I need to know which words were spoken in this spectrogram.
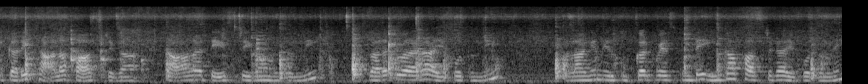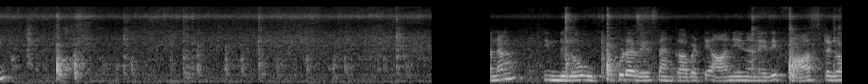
ఈ కర్రీ చాలా ఫాస్ట్గా చాలా టేస్టీగా ఉంటుంది. త్వర త్వరగా అయిపోతుంది. అలాగే మీరు కుక్కర్కి వేసుకుంటే ఇంకా ఫాస్ట్గా అయిపోతుంది మనం ఇందులో ఉప్పు కూడా వేసాం కాబట్టి ఆనియన్ అనేది ఫాస్ట్గా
